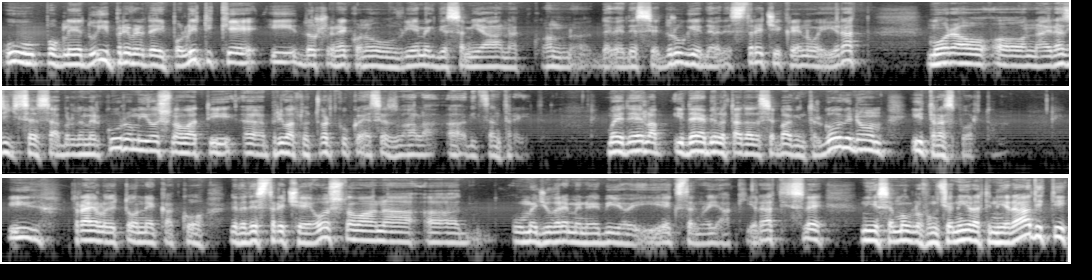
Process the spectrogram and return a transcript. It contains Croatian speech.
u pogledu i privrede i politike i došlo je neko novo vrijeme gdje sam ja nakon 92. 93. krenuo i rat morao onaj, razići se sa Brodomerkurom i osnovati e, privatnu tvrtku koja se zvala uh, Vican Trade. Moja ideja, ideja je bila tada da se bavim trgovinom i transportom. I trajalo je to nekako, 93. je osnovana, u međuvremenu je bio i ekstremno jaki rat i sve, nije se moglo funkcionirati ni raditi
